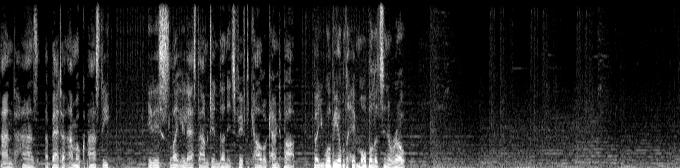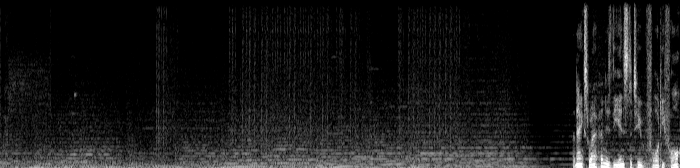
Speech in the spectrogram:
and has a better ammo capacity it is slightly less damaging than its 50 caliber counterpart, but you will be able to hit more bullets in a row. The next weapon is the Institute 44.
